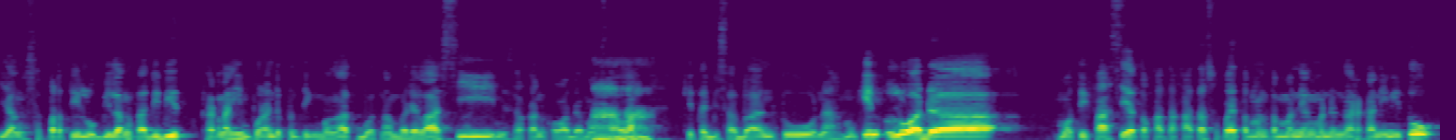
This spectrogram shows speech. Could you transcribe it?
yang seperti lu bilang tadi dit karena himpunan ini penting banget buat nambah relasi misalkan kalau ada masalah kita bisa bantu. Nah mungkin lu ada motivasi atau kata-kata supaya teman-teman yang mendengarkan ini tuh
